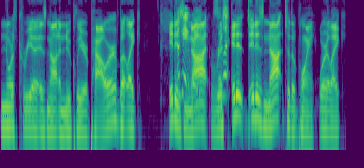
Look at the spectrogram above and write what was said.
North Korea is not a nuclear power, but like it is Okay, wait. not So risk. let- it is. It is not to the point where like.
